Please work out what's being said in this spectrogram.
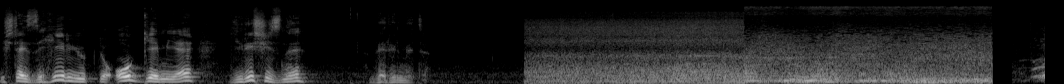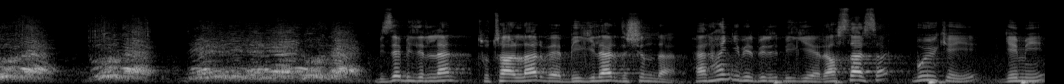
İşte zehir yüklü o gemiye giriş izni verilmedi. Bize bildirilen tutarlar ve bilgiler dışında herhangi bir bilgiye rastlarsak bu ülkeyi, gemiyi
